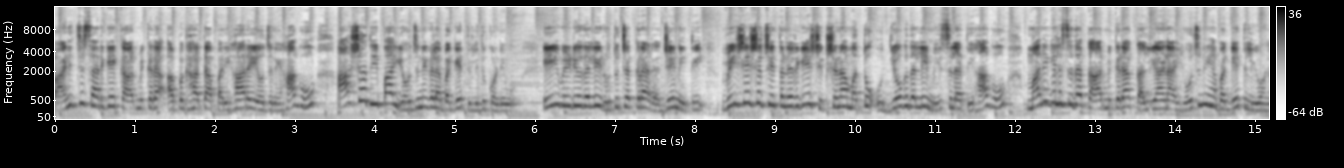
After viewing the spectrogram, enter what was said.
ವಾಣಿಜ್ಯ ಸಾರಿಗೆ ಕಾರ್ಮಿಕರ ಅಪಘಾತ ಪರಿಹಾರ ಯೋಜನೆ ಹಾಗೂ ಆಶಾದೀಪ ಯೋಜನೆಗಳ ಬಗ್ಗೆ ತಿಳಿದುಕೊಂಡೆವು. ಈ ವಿಡಿಯೋದಲ್ಲಿ ಋತುಚಕ್ರ ರಜೆ ನೀತಿ, ವಿಶೇಷ ಚೇತನರಿಗೆ ಶಿಕ್ಷಣ ಮತ್ತು ಉದ್ಯೋಗದಲ್ಲಿ ಮೀಸಲಾತಿ ಹಾಗೂ ಮನೆಗೆಲಸದ ಕಾರ್ಮಿಕರ ಕಲ್ಯಾಣ ಯೋಜನೆಯ ಬಗ್ಗೆ ತಿಳಿಯೋಣ.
